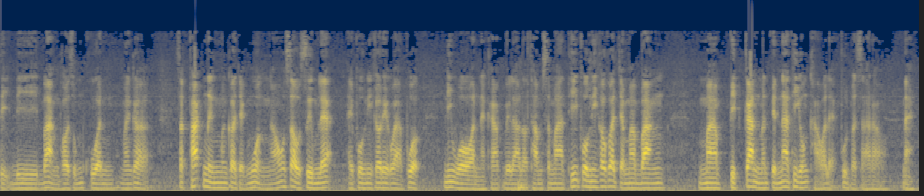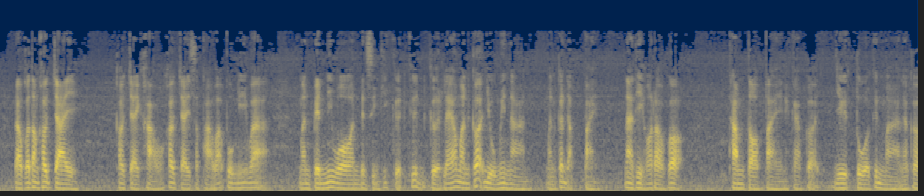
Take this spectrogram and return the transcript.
ติดีบ้างพอสมควร มันก็สักพักหนึ่งมันก็จะง่วงเหงาเศร้าซึมและไอ้พวกนี้เขาเรียกว่าพวก นิวรณ์นะครับ เวลาเราทำสมาธิพวกนี้เขาก็จะมาบังมาปิดกั้นมันเป็นหน้าที่ของเขาแหละพูดภาษาเรานะเราก็ต้องเข้าใจเข้าใจเขาเข้าใจสภาวะ พวกนี้ว่ามันเป็นนิวรณ์เป็นสิ่งที่เกิดขึ้น เกิดแล้วมันก็อยู่ไม่นาน มันก็ดับไป หน้าที่ของเราก็ทำต่อไปนะครับ ก็ยืดตัวขึ้นมาแล้วก็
